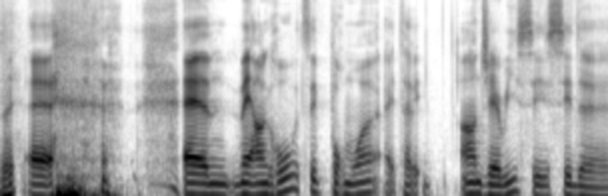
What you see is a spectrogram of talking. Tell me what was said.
Ouais. Euh, euh, mais en gros, tu sais, pour moi, être avec, en Jerry, c'est c'est de,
